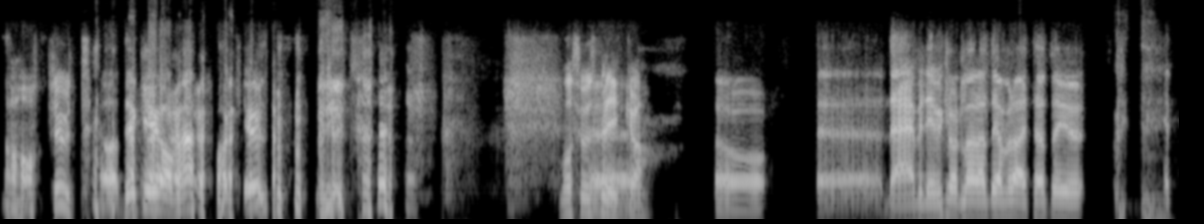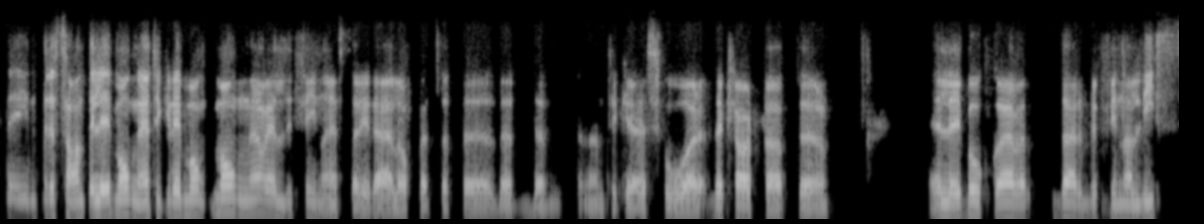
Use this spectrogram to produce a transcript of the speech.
Ja, Shoot! ja, tycker jag med. Vad kul. Vad ska vi spika? Ja, eh, nej, men det är väl klart Lara Diavraitas är ju ett intressant, eller många, jag tycker det är må många väldigt fina hästar i det här loppet, så att eh, det, den, den tycker jag är svår. Det är klart att eh, LA Boko är väl derbyfinalist.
